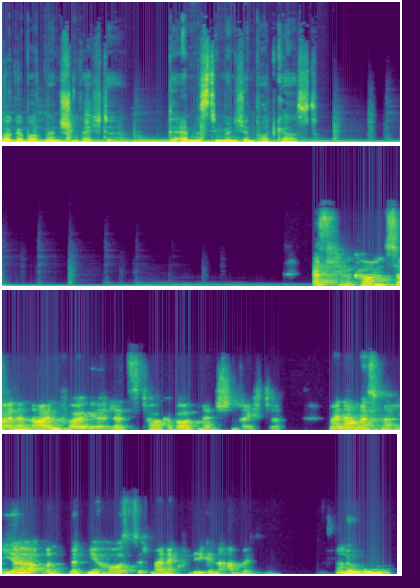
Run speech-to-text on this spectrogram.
Talk About Menschenrechte, der Amnesty München Podcast. Herzlich willkommen zu einer neuen Folge Let's Talk About Menschenrechte. Mein Name ist Maria und mit mir hostet meine Kollegin Amelie. Hallo.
